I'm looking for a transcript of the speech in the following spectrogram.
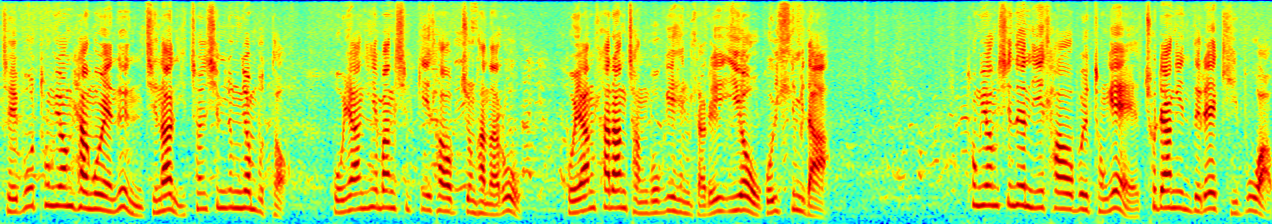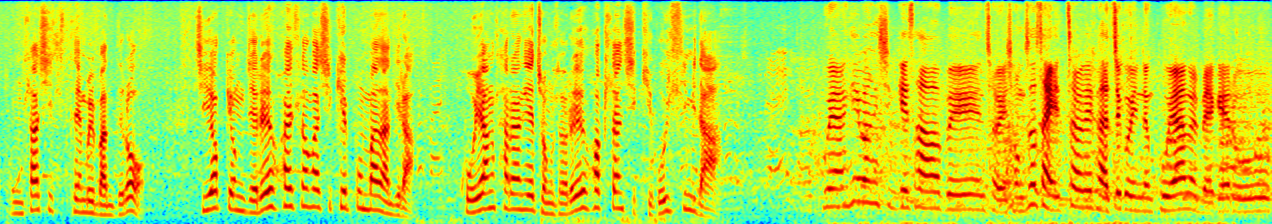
제부 통영 향후에는 지난 2016년부터 고향 희망 심기 사업 중 하나로 고향 사랑 장보기 행사를 이어오고 있습니다. 통영시는 이 사업을 통해 초량인들의 기부와 봉사 시스템을 만들어 지역 경제를 활성화시킬 뿐만 아니라 고향 사랑의 정서를 확산시키고 있습니다. 고향 희망신기 사업은 저희 정서사 애착을 가지고 있는 고향을 매개로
